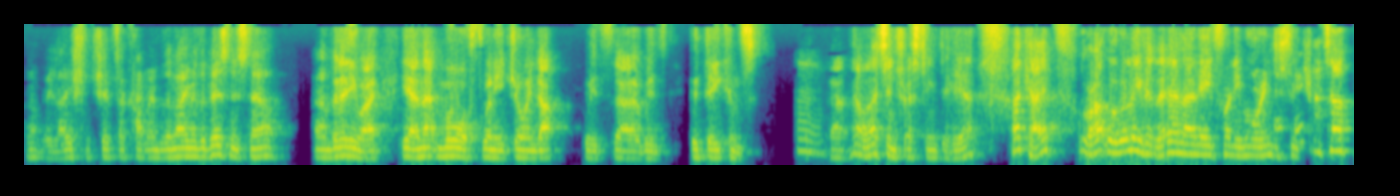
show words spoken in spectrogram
not relationships, I can't remember the name of the business now. Um, but anyway, yeah, and that morphed when he joined up with, uh, with, with Deacons. Mm. Uh, oh, that's interesting to hear. Okay, all right. Well, we'll leave it there. No need for any more industry chatter.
